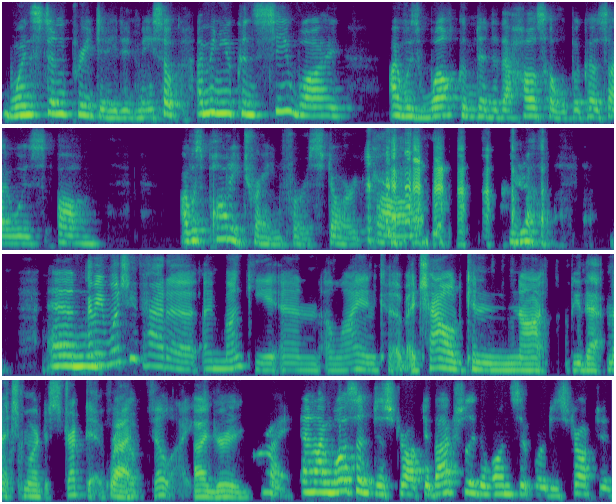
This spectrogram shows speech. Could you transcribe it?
Winston predated me. So, I mean, you can see why I was welcomed into the household because I was. Um, I was potty trained for a start. Uh, you know, and I mean, once you've had a, a monkey and a lion cub, a child cannot be that much more destructive. Right. I don't feel like. I agree. Right. And I wasn't destructive. Actually, the ones that were destructive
